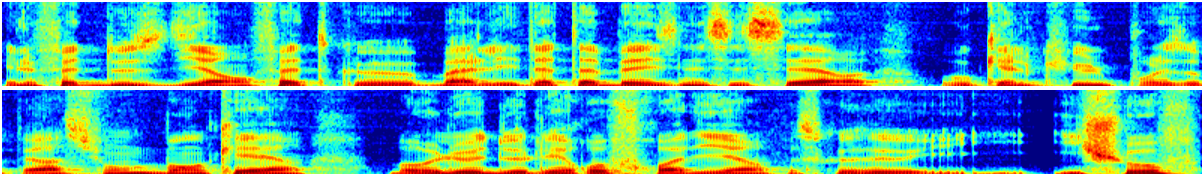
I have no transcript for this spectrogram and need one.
Et le fait de se dire en fait que bah, les databases nécessaires au calcul pour les opérations bancaires, bah, au lieu de les refroidir parce qu'ils chauffent,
